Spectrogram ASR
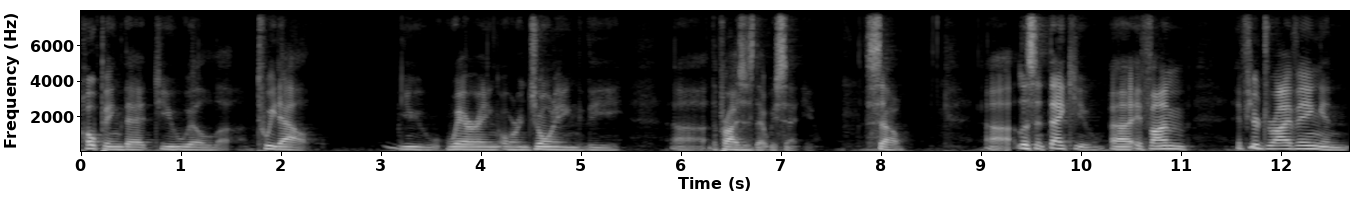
hoping that you will uh, tweet out you wearing or enjoying the uh, the prizes that we sent you. So, uh, listen, thank you. Uh, if I'm if you're driving, and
